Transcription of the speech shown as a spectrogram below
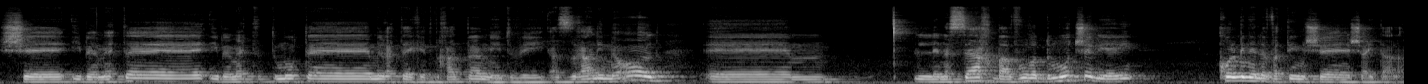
שהיא באמת, אה, היא באמת דמות אה, מרתקת וחד פעמית, והיא עזרה לי מאוד לנסח בעבור הדמות שלי כל מיני לבטים ש... שהייתה לה,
